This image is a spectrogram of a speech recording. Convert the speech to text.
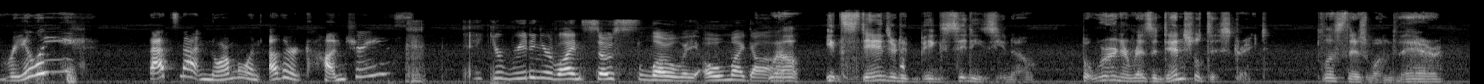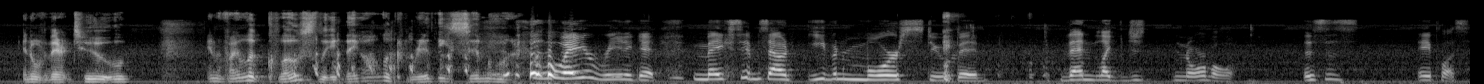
Really? That's not normal in other countries? You're reading your lines so slowly. Oh my god. Well, it's standard in big cities, you know. But we're in a residential district. Plus, there's one there, and over there too. And if I look closely, they all look really similar. the way you're reading it makes him sound even more stupid than like just normal. This is A plus.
